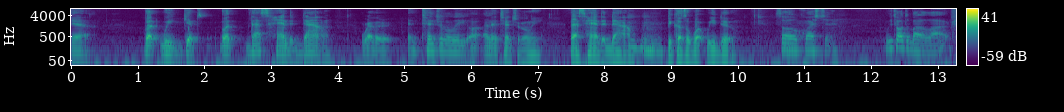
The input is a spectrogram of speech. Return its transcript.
Yeah, but we get, but that's handed down, whether intentionally or unintentionally. That's handed down mm-hmm. mm-hmm. because of what we do. So, question: We talked about a lot.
